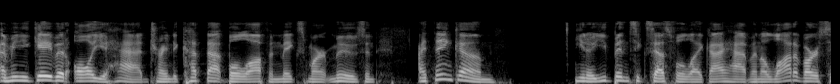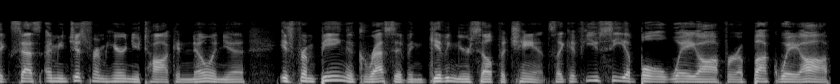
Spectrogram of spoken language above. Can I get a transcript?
I mean you gave it all you had trying to cut that bull off and make smart moves. And I think um you know, you've been successful like I have, and a lot of our success, I mean, just from hearing you talk and knowing you, is from being aggressive and giving yourself a chance. Like, if you see a bull way off or a buck way off,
